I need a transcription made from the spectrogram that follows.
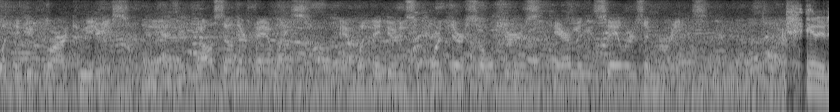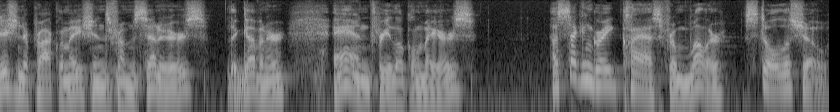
what they do for our communities, and also their families, and what they do to support their soldiers, airmen, sailors, and Marines. In addition to proclamations from senators, the governor, and three local mayors, a second grade class from Weller stole the show.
